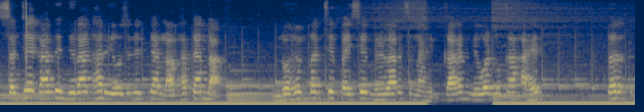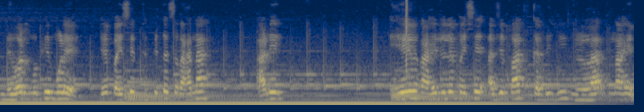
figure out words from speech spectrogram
संजय गांधी निराधार योजनेतल्या लाभार्थ्यांना नोव्हेंबरचे पैसे मिळणारच नाही. कारण निवडणुका आहेत तर निवडणुकीमुळे हे पैसे थकीतच राहणार आणि हे राहिलेले पैसे अजिबात कधीही मिळणार नाहीत.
